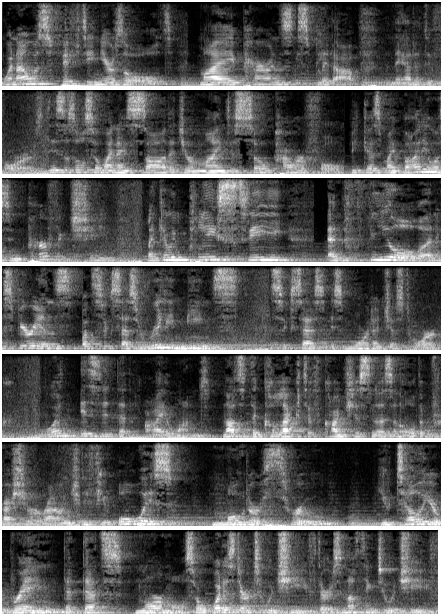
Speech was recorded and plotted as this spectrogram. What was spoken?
when I was 15 years old, my parents split up and they had a divorce. This is also when I saw that your mind is so powerful because my body was in perfect shape. Like, can we please see and feel and experience what success really means? Success is more than just work. What is it that I want? Not the collective consciousness and all the pressure around you. If you always motor through, you tell your brain that that's normal. So, what is there to achieve? There is nothing to achieve.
